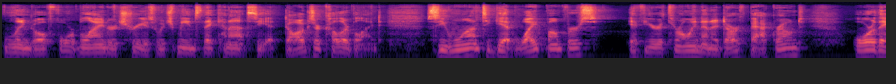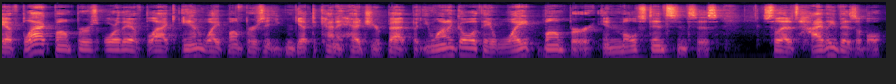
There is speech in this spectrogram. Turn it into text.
lingo for blind retrieves, which means they cannot see it. Dogs are colorblind. So you want to get white bumpers if you're throwing on a dark background, or they have black bumpers, or they have black and white bumpers that you can get to kind of hedge your bet. But you want to go with a white bumper in most instances so that it's highly visible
